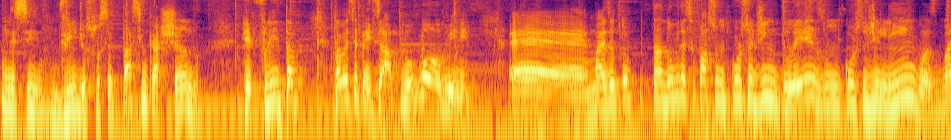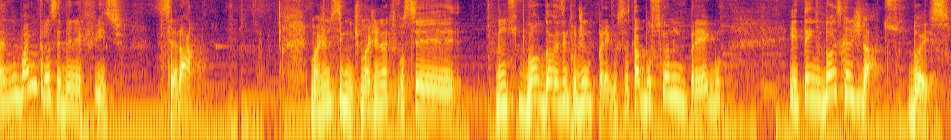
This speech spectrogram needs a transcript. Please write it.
nesse vídeo, se você está se encaixando, reflita. Talvez você pense, ah, pô, Vini, é, mas eu tô na dúvida se eu faço um curso de inglês, um curso de línguas, mas não vai me trazer benefício. Será? Imagina o seguinte, imagina que você. Vamos, dar um exemplo de emprego. Você está buscando emprego e tem dois candidatos. Dois.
